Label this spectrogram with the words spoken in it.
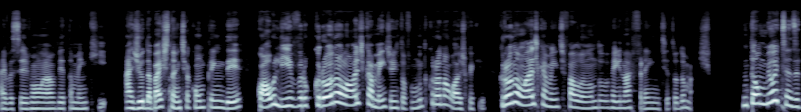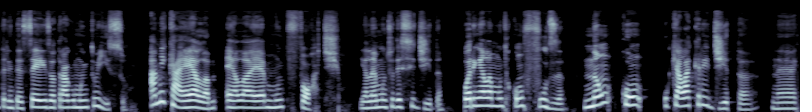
Aí vocês vão lá ver também que ajuda bastante a compreender qual livro, cronologicamente, gente, tô muito cronológico aqui. Cronologicamente falando, vem na frente e tudo mais. Então, 1836, eu trago muito isso. A Micaela, ela é muito forte e ela é muito decidida. Porém, ela é muito confusa. Não com o que ela acredita, né?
